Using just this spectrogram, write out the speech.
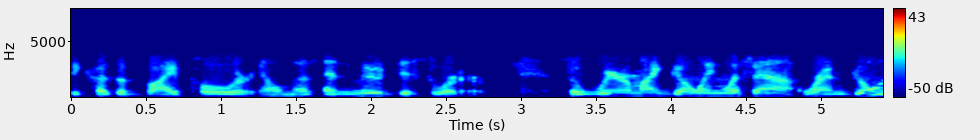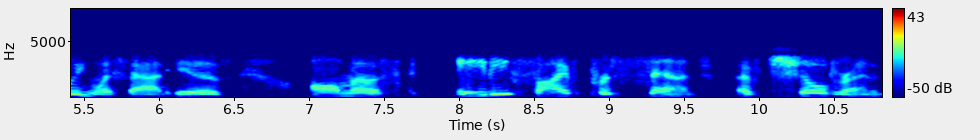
because of bipolar illness and mood disorder. So, where am I going with that? Where I'm going with that is almost 85% of children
